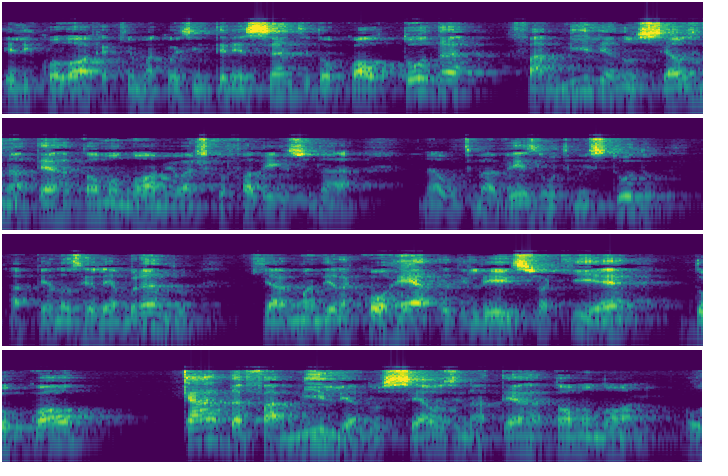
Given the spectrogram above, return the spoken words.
ele coloca aqui uma coisa interessante, do qual toda família nos céus e na terra toma o nome. Eu acho que eu falei isso na, na última vez, no último estudo, apenas relembrando que a maneira correta de ler isso aqui é do qual cada família nos céus e na terra toma o nome, ou,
